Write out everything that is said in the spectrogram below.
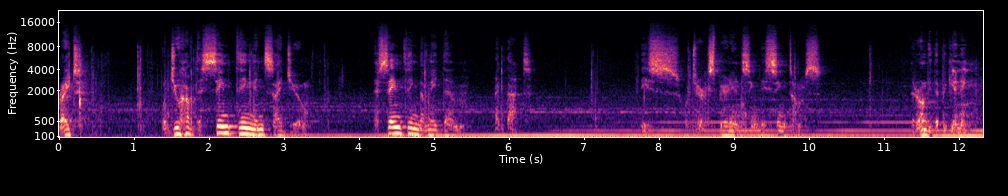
right? But you have the same thing inside you. The same thing that made them like that. This, what you're experiencing, these symptoms, they're only the beginning.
